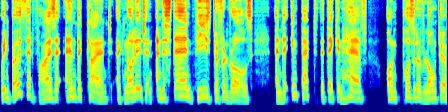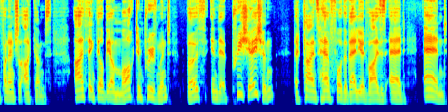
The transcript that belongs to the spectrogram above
When both the advisor and the client acknowledge and understand these different roles and the impact that they can have on positive long term financial outcomes, I think there'll be a marked improvement both in the appreciation that clients have for the value advisors add and,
